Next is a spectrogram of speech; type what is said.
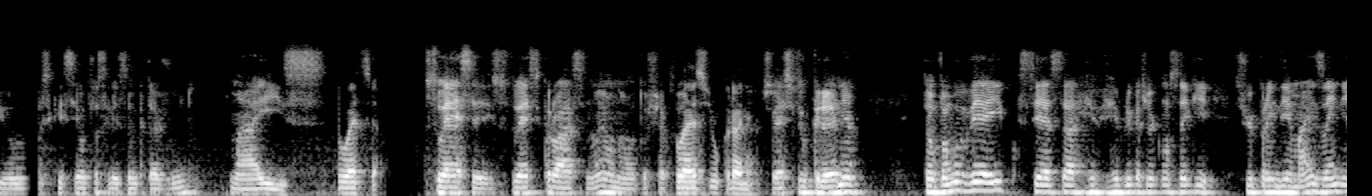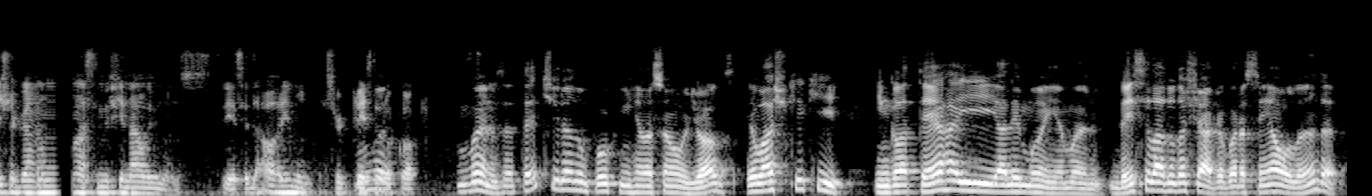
Eu esqueci a outra seleção que tá junto. Mas. Suécia. Suécia, Suécia e Croácia, não é ou não? Eu tô chapando. Suécia e Ucrânia. Suécia e Ucrânia. Então vamos ver aí se essa República Tcheca consegue surpreender mais ainda e chegar numa semifinal, hein, mano. Ia ser da hora, hein, mano? A surpresa mano, da Eurocopa. Mano, até tirando um pouco em relação aos jogos, eu acho que aqui, Inglaterra e Alemanha, mano, desse lado da chave, agora sem a Holanda,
